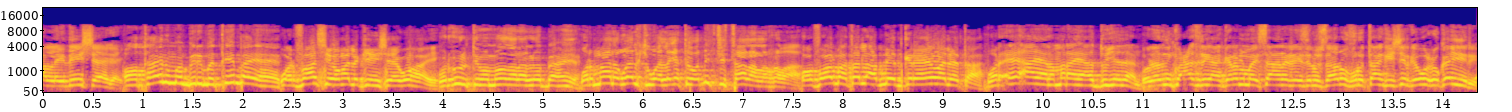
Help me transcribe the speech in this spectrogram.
ah laydiin sheegay. Oo taynuma birimatiin bay ahayd. War faashiyoma lakiin sheeguhay war ultima moodala loo baahan yahay. War maana weelkii waa laga tego digitaala la rabaa. Oo foolbaa tan la abdheed gareeya waa leetaa war ee ayaana maraya adduunyadan. War adinku casrigan garan maysaana ra'iisul wasaaruhu furitaankii shirka wuxuu ka yidhi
